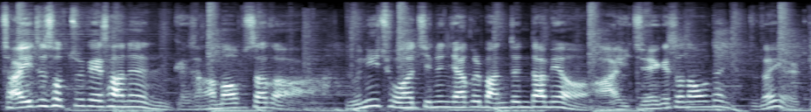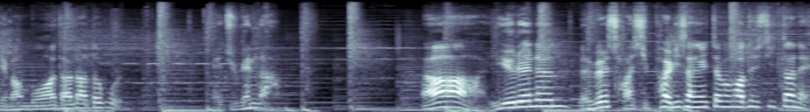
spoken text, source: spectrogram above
자이드 서쪽에 사는 괴상한 마법사가 눈이 좋아지는 약을 만든다며 아이즈에게서 나오는 누나 10개만 모아달라더군. 해주겠나? 아, 이 의뢰는 레벨 48 이상일 때만 받을 수 있다네.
